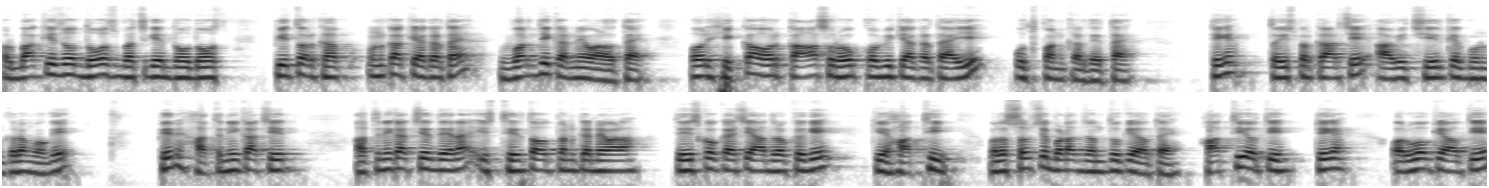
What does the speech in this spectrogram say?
और बाकी जो दोष बच गए, दो दोष पित्त और कप, उनका क्या करता है? वृद्धि करने वाला होता है। और हिक्का और कास रोग को भी क्या करता है? ये उत्पन्न कर देता है। ठीक है? तो इस प्रकार से आविक्षीर के गुणक्रम हो गए। फिर हथनी का चीर। हथनी का चीर देना स्थिरता उत्पन्न करने वाला। तो इसको कैसे याद रखोगे कि हाथी मतलब सबसे बड़ा जंतु क्या होता है? हाथी होती है। ठीक है? और वो क्या होती है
